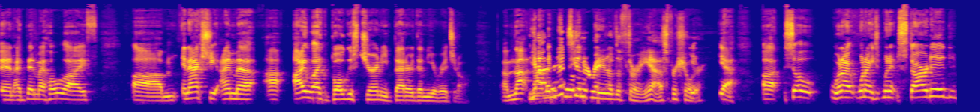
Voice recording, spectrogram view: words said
fan. I've been my whole life. Um, and actually, I'm a uh, like Bogus Journey better than the original. I'm not. Yeah, not it's the underrated of the three. Yeah, that's for sure. yeah. Uh, so when I when I when it started,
